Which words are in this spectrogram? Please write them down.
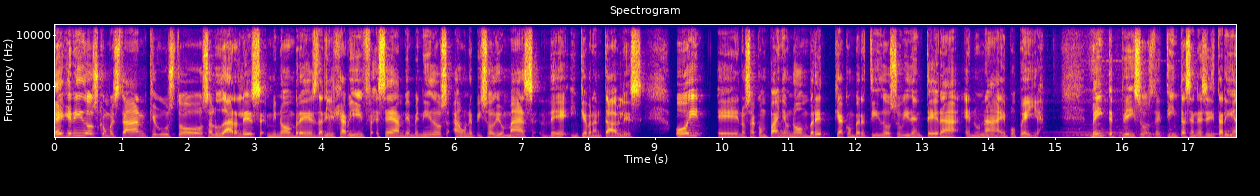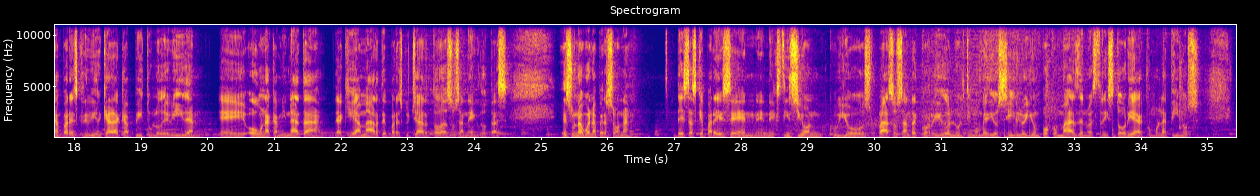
Hey queridos, ¿cómo están? Qué gusto saludarles. Mi nombre es Daniel Javif. Sean bienvenidos a un episodio más de Inquebrantables. Hoy eh, nos acompaña un hombre que ha convertido su vida entera en una epopeya. 20 pesos de tinta se necesitarían para escribir cada capítulo de vida eh, o una caminata de aquí a Marte para escuchar todas sus anécdotas. Es una buena persona, de esas que parecen en extinción, cuyos pasos han recorrido el último medio siglo y un poco más de nuestra historia como latinos.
